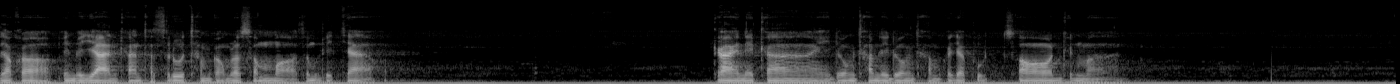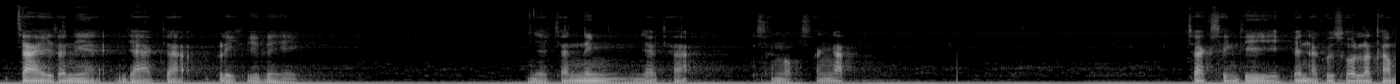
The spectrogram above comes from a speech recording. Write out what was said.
แล้วก็เป็นพยานการทัศรูธรรมของพระสมมอสมุทรเจ้า กายในกายดวงธรรมในดวงธรรมก็จะผุดซ้อนขึ้นมา ใจตอนนี้อยากจะปลีกวิเวก อยากจะนิ่ง อยากจะสงบสงัด จากสิ่งที่เป็นอกุศลธรรม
